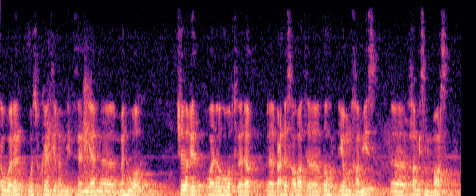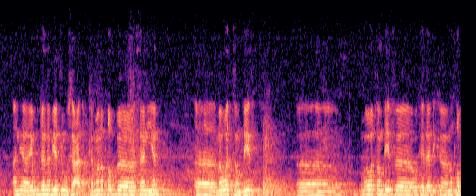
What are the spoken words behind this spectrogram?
أولا وسكان غنيف ثانيا آه، من هو؟ شاغر وله وقت فراغ. آه، بعد صلاة آه، الظهر يوم الخميس آه، الخامس من مارس أن يمد لنا بيد المساعدة. كما نطلب آه، ثانيا آه، مواد تنظيف. آه، مواد تنظيف آه، وكذلك نطلب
